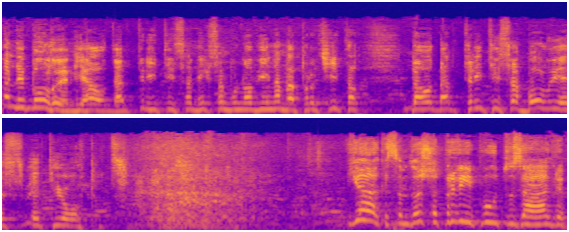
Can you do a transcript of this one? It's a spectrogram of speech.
Ma ne bolujem ja od artritisa, nek sam u novinama pročital da od artritisa boluje sveti otac. Ja, kad sam došla prvi put u Zagreb,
